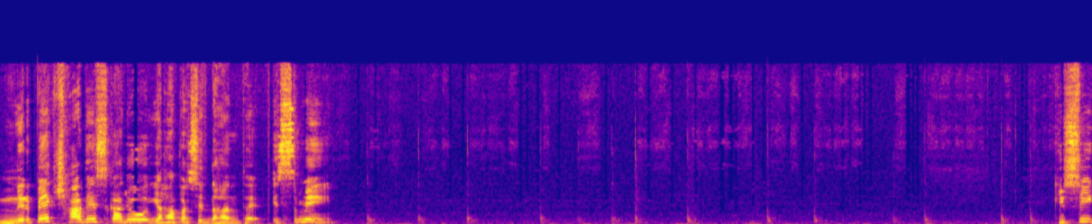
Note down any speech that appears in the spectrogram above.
निरपेक्ष आदेश का जो यहाँ पर सिद्धांत है, इसमें किसी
